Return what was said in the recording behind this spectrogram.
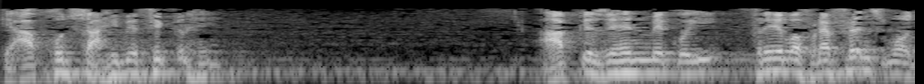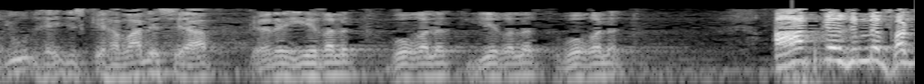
کہ آپ خود صاحب فکر ہیں۔ آپ کے ذہن میں کوئی فریم آف ریفرنس موجود ہے جس کے حوالے سے آپ کہہ رہے ہیں، یہ غلط، وہ غلط، یہ غلط، وہ غلط۔ آپ کے ذمے فرض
